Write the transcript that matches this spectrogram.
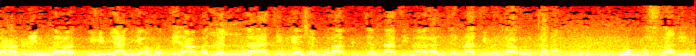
نعم عند ربهم يعني يوم القيامة جنات. إيش المراد بالجنات؟ هنا الجنات؟ هنا دار الكرام. مو البستان هنا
